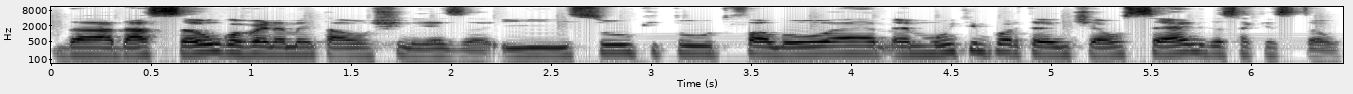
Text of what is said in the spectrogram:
da, da ação governamental chinesa. E isso que tu, tu falou é, é muito importante, é o cerne dessa questão.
